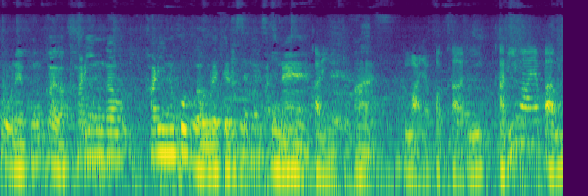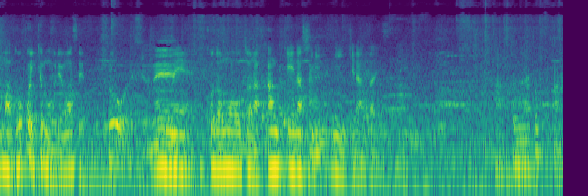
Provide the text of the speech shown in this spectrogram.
構ね今回はかりんがかりんの昆布が売れてると思いますね。カリンのはい。まあやっぱカリンカリンはやっぱまあどこ行っても売れますよね。そうですよね。ね子供大人関係なしに人気なあたりですねそんなとこかな。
